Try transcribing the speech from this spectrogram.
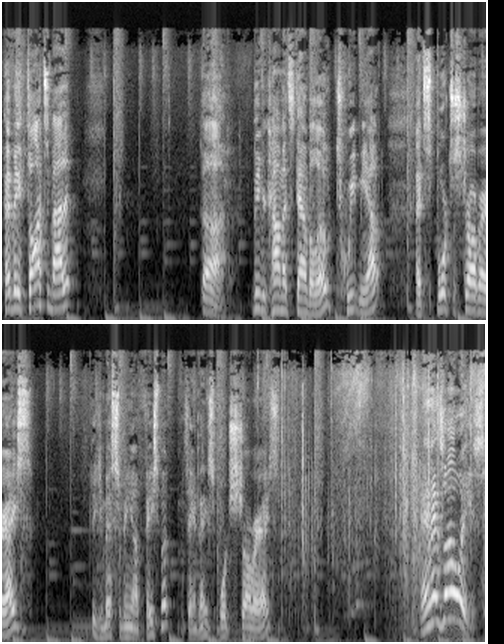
have any thoughts about it, uh, leave your comments down below. Tweet me out at Sports with Strawberry Ice. You can message me on Facebook. Same thing, Sports Strawberry Ice. And as always,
